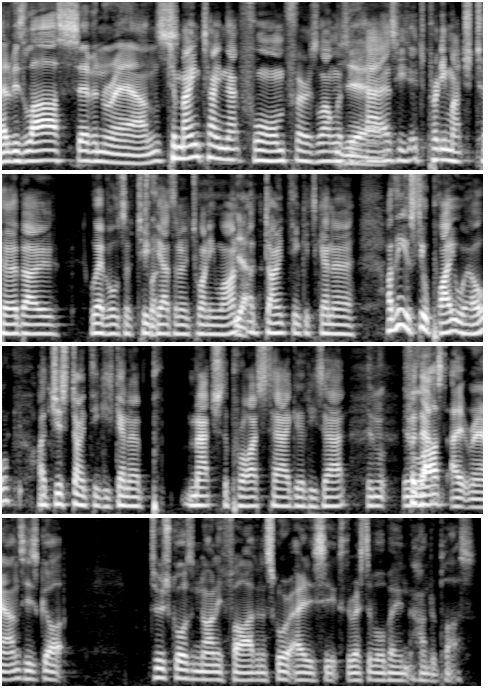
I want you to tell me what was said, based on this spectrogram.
Out of his last seven rounds, To maintain that form for as long as he has, he, it's pretty much turbo levels of 2021. Yeah. I don't think it's gonna. I think he'll still play well. I just don't think he's gonna p- match the price tag that he's at. in, in For the that- last eight rounds, he's got two scores of 95 and a score of 86. The rest have all been 100 plus.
